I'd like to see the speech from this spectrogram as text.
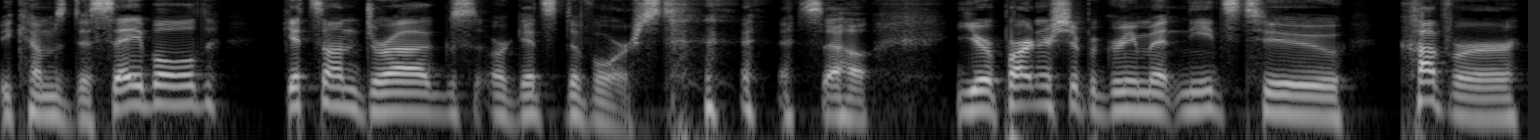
becomes disabled, gets on drugs, or gets divorced? so your partnership agreement needs to cover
